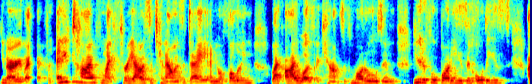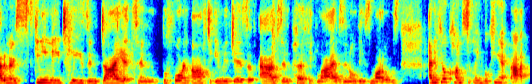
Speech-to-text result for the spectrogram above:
you know, like from any time from like three hours to 10 hours a day, and you're following, like I was, accounts of models and beautiful bodies and all these, I don't know, skinny me teas and diets and before and after images of abs and perfect lives and all these models. And if you're constantly looking at that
